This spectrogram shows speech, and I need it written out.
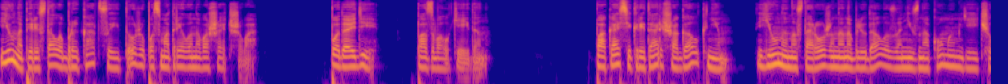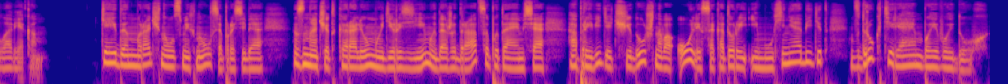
Юна перестала брыкаться и тоже посмотрела на вошедшего. «Подойди», — позвал Кейден. Пока секретарь шагал к ним, Юна настороженно наблюдала за незнакомым ей человеком. Кейден мрачно усмехнулся про себя. «Значит, королю мы дерзим и даже драться пытаемся, а при виде тщедушного Олиса, который и мухи не обидит, вдруг теряем боевой дух».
